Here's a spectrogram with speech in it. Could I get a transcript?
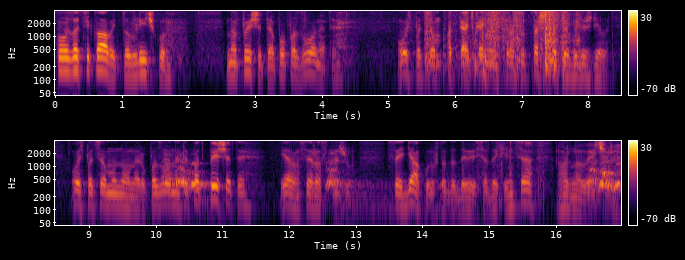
Кого зацікавить, то в лічку напишете або позвоните. Ось по цьому опять каністра. Тут та що ти будеш робити? Ось по цьому номеру. Позвоните, підпишете, я вам все розкажу. Все, дякую, хто додивився до кінця. Гарного вечора.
